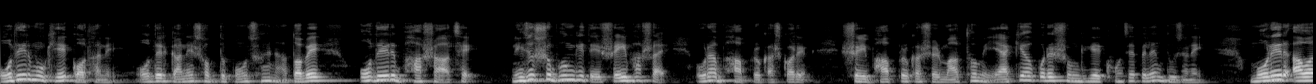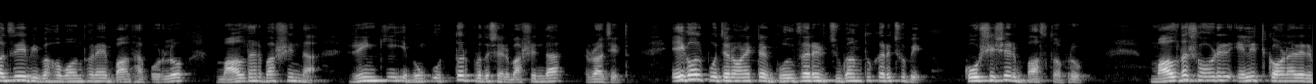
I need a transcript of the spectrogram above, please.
ওদের মুখে কথা নেই, ওদের কানে শব্দ পৌঁছয় না, তবে ওদের ভাষা আছে। নিজস্ব ভঙ্গিতে সেই ভাষায় ওরা ভাব প্রকাশ করেন। সেই ভাব প্রকাশের মাধ্যমে একে অপরের সঙ্গীকে খুঁজে পেলেন দুজনেই। মনের আওয়াজে বিবাহ বন্ধনে বাঁধা পড়ল মালদার বাসিন্দা রিঙ্কি এবং উত্তরপ্রদেশের বাসিন্দা রজিত। এই গল্প যেন অনেকটা গুলজারের যুগান্তকারী ছবি কোশিসের বাস্তব রূপ। মালদা শহরের এলিট কর্নারের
